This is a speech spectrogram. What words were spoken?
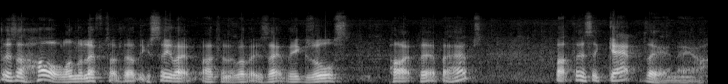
there's a hole on the left, you see that, I don't know whether is that the exhaust pipe there perhaps, but there's a gap there now.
